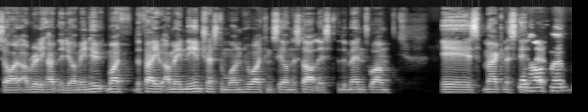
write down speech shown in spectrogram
So I, I, really hope they do. I mean, who my the favorite? I mean, the interesting one who I can see on the start list for the men's one is Magnus Ditlev.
